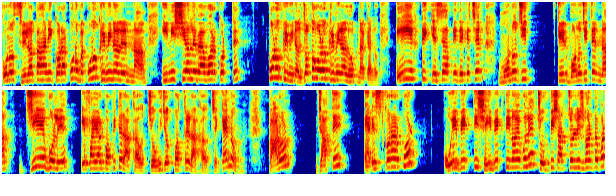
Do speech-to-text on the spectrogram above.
কোনো শ্লীলতাহানি করা, কোনো বা কোনো ক্রিমিনালের নাম ইনিশিয়ালে ব্যবহার করতে? কোনো ক্রিমিনাল যত বড় ক্রিমিনাল হোক না কেন, এই একটি কেসে আপনি দেখেছেন মনোজিৎ মনোজিতের নাম যে বলে এফআইআর কপিতে রাখা হচ্ছে, অভিযোগপত্রে রাখা হচ্ছে। কেন? কারণ যাতে অ্যারেস্ট করার পর ওই ব্যক্তি সেই ব্যক্তি নয় বলে চব্বিশ আটচল্লিশ ঘণ্টা পর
